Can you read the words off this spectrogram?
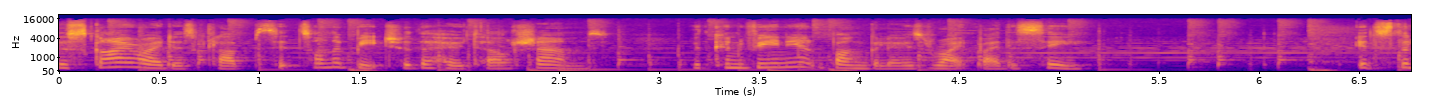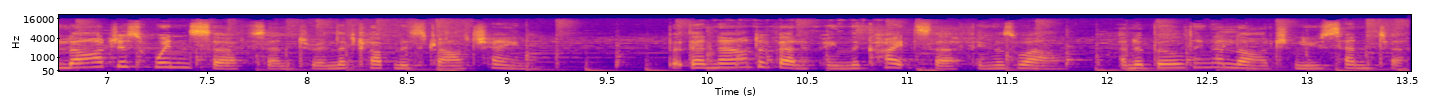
The Skyriders Club sits on the beach of the Hotel Shams, with convenient bungalows right by the sea. It's the largest windsurf centre in the Club Mistral chain, but they're now developing the kite surfing as well and are building a large new centre.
